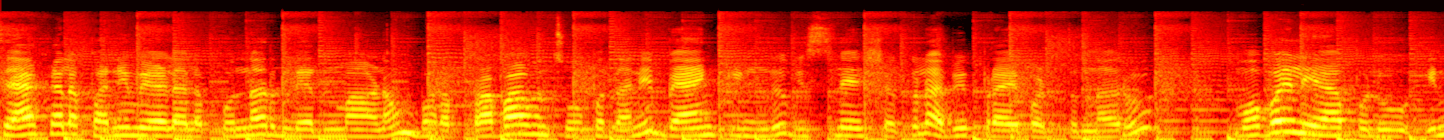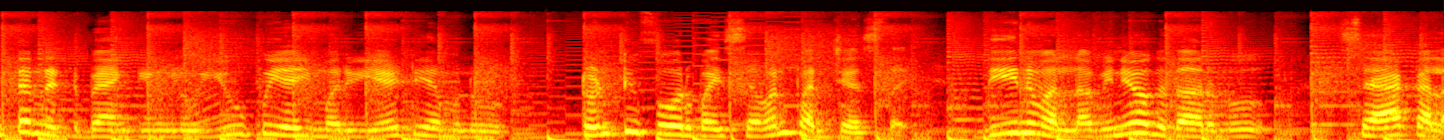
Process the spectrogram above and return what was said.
శాఖల పనివేళల పునర్నిర్మాణం ప్రభావం చూపదని బ్యాంకింగ్ విశ్లేషకులు అభిప్రాయపడుతున్నారు. మొబైల్ యాపులు ఇంటర్నెట్ బ్యాంకింగ్లు యూపీఐ మరియు ఏటీఎంలు ట్వంటీ ఫోర్ బై సెవెన్ పనిచేస్తాయి. దీనివల్ల వినియోగదారులు శాఖల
